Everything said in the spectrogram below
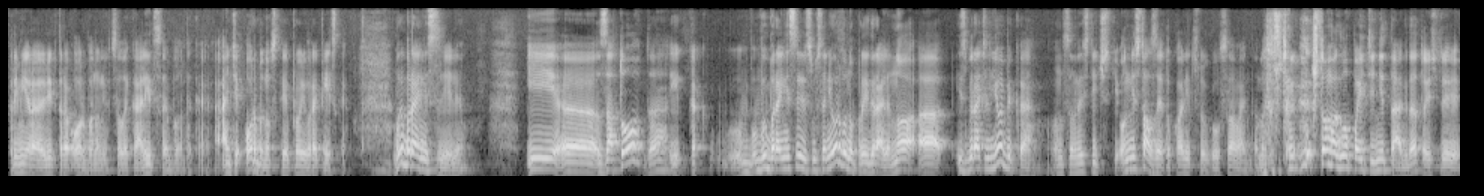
премьера Виктора Орбана. У них целая коалиция была такая, антиорбановская и проевропейская. Выборы они слили. И э, зато, да, и как выборы они слили, в смысле, не Орбану проиграли, но э, избиратель Йобика, националистический, он не стал за эту коалицию голосовать. Да, ну, что, что могло пойти не так? Да? То есть, э,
